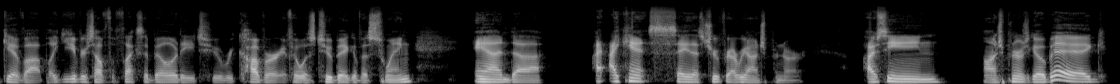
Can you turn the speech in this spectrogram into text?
give up. Like you give yourself the flexibility to recover if it was too big of a swing. And uh, I, I can't say that's true for every entrepreneur. I've seen entrepreneurs go big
